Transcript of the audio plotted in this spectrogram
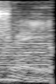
trade.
